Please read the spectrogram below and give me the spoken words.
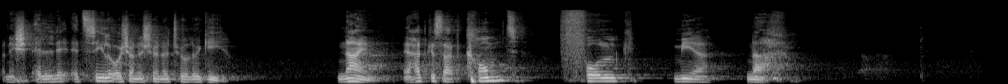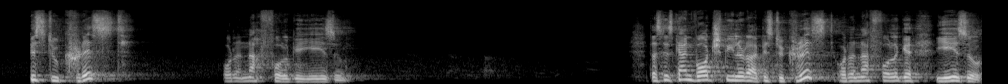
und ich erzähle euch eine schöne Theologie. Nein, er hat gesagt, kommt, folg mir nach. Bist du Christ oder Nachfolger Jesu? Das ist kein Wortspielerei. Bist du Christ oder Nachfolger Jesu?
